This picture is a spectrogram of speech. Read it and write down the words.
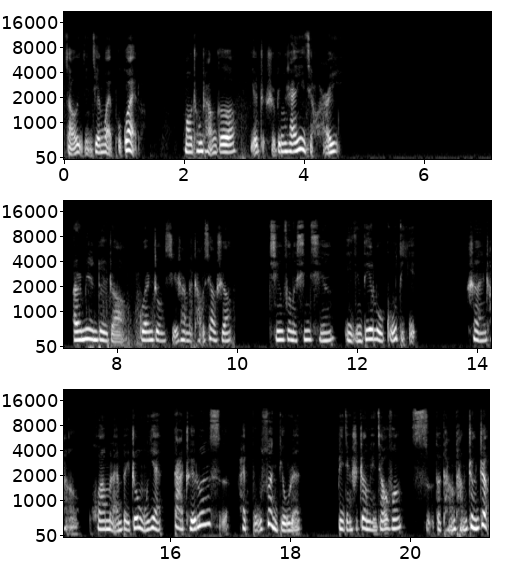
早已经见怪不怪了。冒充长歌也只是冰山一角而已。”而面对着观众席上的嘲笑声，清风的心情已经跌入谷底。上一场花木兰被周无艳大锤抡死还不算丢人，毕竟是正面交锋，死的堂堂正正。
